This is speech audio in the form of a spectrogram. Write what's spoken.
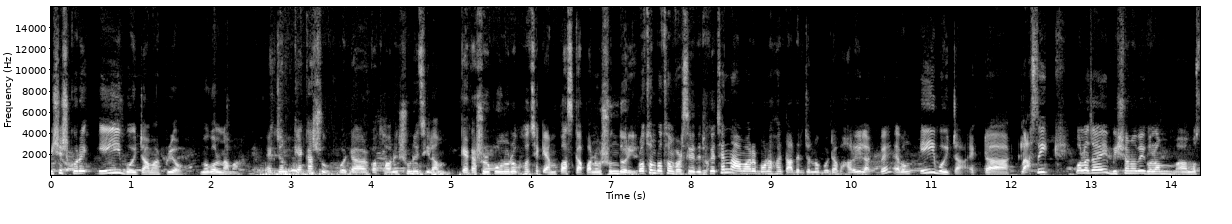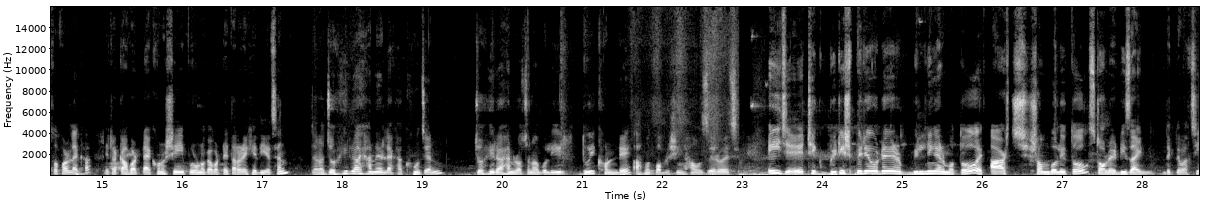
বিশেষ করে এই বইটা আমার প্রিয় মোগলনামা। একজন ক্যাকাশু বইটার কথা অনেক শুনেছিলাম। ক্যাকাশুর পূর্ণরূপ হচ্ছে ক্যাম্পাস কাঁপানো সুন্দরী। প্রথম প্রথম ভার্সিটিতে ঢুকেছেন আমার মনে হয় তাদের জন্য বইটা ভালোই লাগবে। এবং এই বইটা একটা ক্লাসিক বলা যায় বিশ্বনবী গোলাম মোস্তফার লেখা। এটার কাভারটা এখনও সেই পুরনো কাভারটাই তারা রেখে দিয়েছেন। যারা জহির রায়হানের লেখা খুঁজেন জহির আহান রচনাবলীর দুই খণ্ডে আহমদ পাবলিশিং হাউসে রয়েছে। এই যে ঠিক ব্রিটিশ পিরিয়ডের বিল্ডিং এর মতো আর্চ সম্বলিত স্টলের ডিজাইন দেখতে পাচ্ছি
